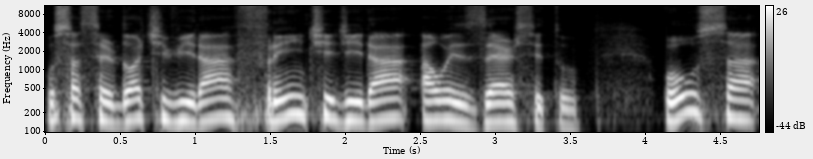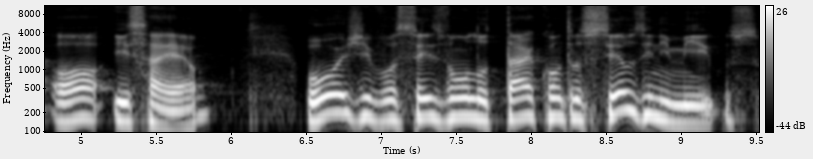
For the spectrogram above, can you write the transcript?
o sacerdote virá à frente e dirá ao exército: Ouça, ó Israel, Hoje vocês vão lutar contra os seus inimigos.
